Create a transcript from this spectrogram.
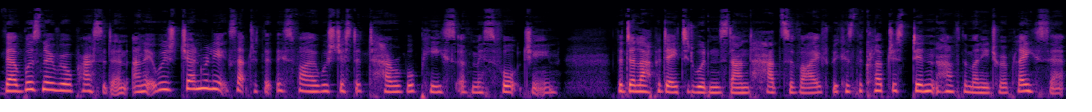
there was no real precedent, and it was generally accepted that this fire was just a terrible piece of misfortune. The dilapidated wooden stand had survived because the club just didn't have the money to replace it.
